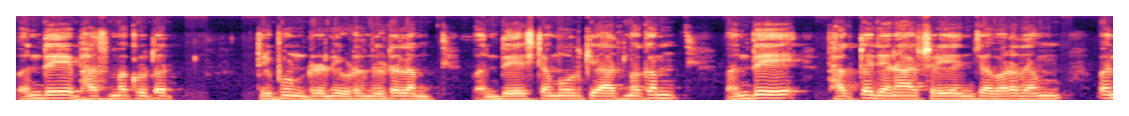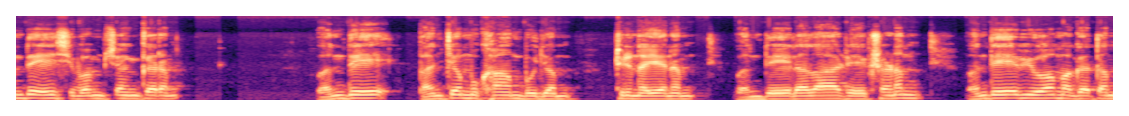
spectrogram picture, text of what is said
వందే భస్మకృత త్రిపుండ్రనిటలం వందేష్టమూర్త్యాత్మకం వందే భక్తజనాశ్రయం చ వరదం వందే శివం శంకరం వందే పంచముఖాంబుజం త్రినయనం వందే లలాటేక్షణం వందే వ్యోమగతం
